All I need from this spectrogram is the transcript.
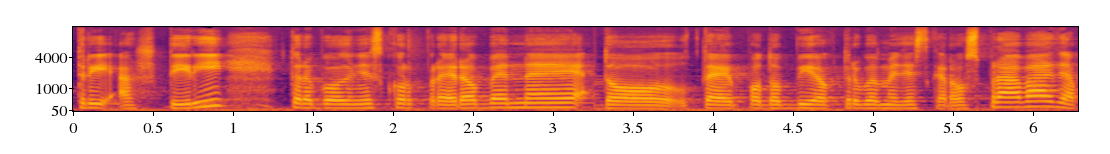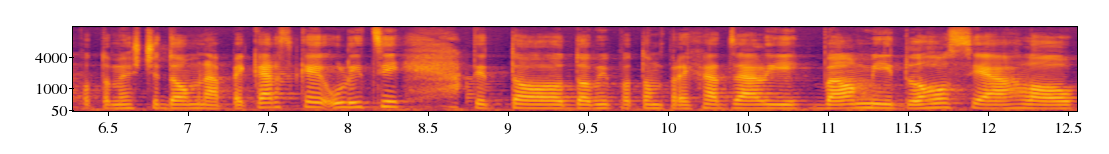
3 a 4, ktoré boli neskôr prerobené do tej podoby, o ktorej budeme dneska rozprávať a potom ešte dom na Pekarskej ulici. Tieto domy potom prechádzali veľmi dlhosiahlou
